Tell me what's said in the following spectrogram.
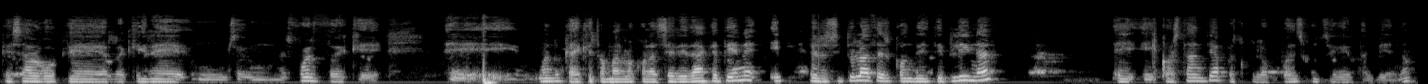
que es algo que requiere un, esfuerzo y que, eh, bueno, que hay que tomarlo con la seriedad que tiene, y, pero si tú lo haces con disciplina y, constancia, pues lo puedes conseguir también, ¿no?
